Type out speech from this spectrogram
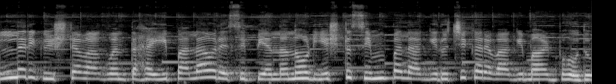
ಎಲ್ಲರಿಗೂ ಇಷ್ಟವಾಗುವಂತಹ ಈ ಪಲಾವ್ ರೆಸಿಪಿಯನ್ನು ನೋಡಿ ಎಷ್ಟು ಸಿಂಪಲ್ ಆಗಿ ರುಚಿಕರವಾಗಿ ಮಾಡಬಹುದು.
